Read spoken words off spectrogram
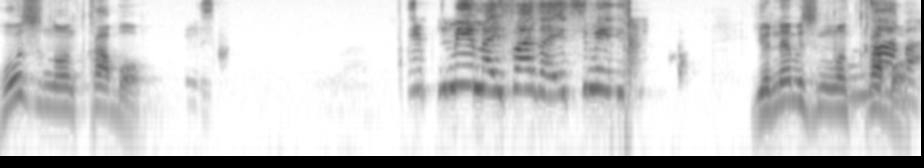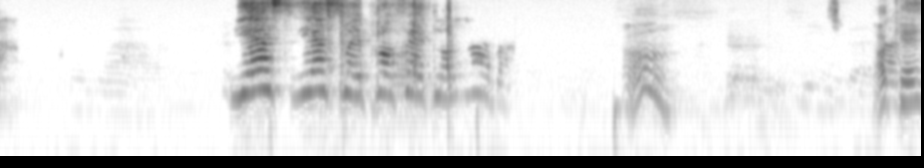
Who's non Kabo? It's me, my father. It's me. Your name is non Kabo. Yes, yes, my prophet, no Baba. Oh. Ah. Okay.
